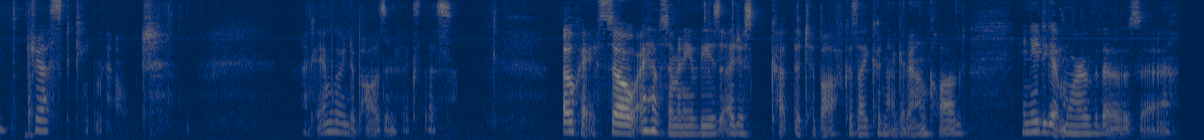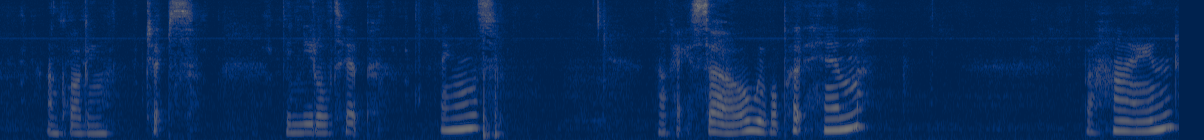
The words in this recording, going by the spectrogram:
It just came out. Okay, I'm going to pause and fix this. Okay, so I have so many of these. I just cut the tip off because I could not get it unclogged. I need to get more of those uh, unclogging tips. The needle tip things. Okay, so we will put him behind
